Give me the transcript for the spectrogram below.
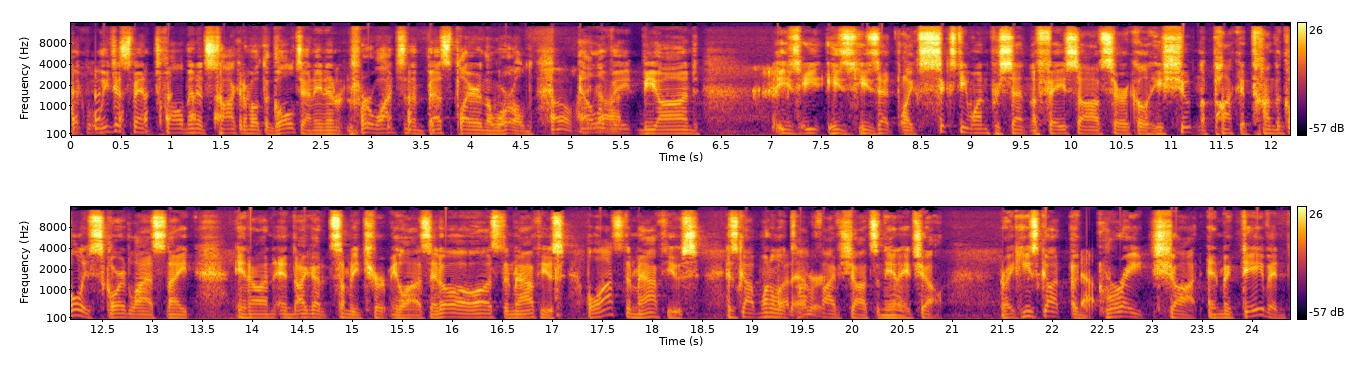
Like, we just spent 12 minutes talking about the goaltending, and we're watching the best player in the world Oh, elevate beyond. He's he, he's he's at like 61% in the face-off circle. He's shooting the puck a ton. The goalie scored last night, you know, and, and I got somebody chirp me last night. Oh, Auston Matthews. Well, Auston Matthews has got one of the Whatever. top five shots in the NHL. Right, he's got a Yeah. great shot, and McDavid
